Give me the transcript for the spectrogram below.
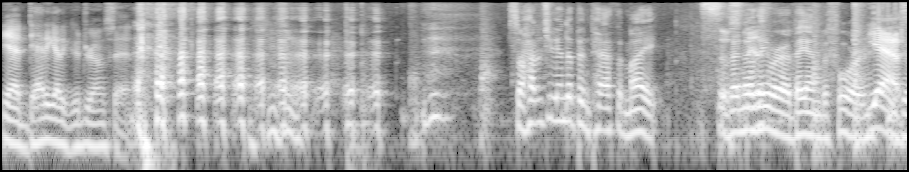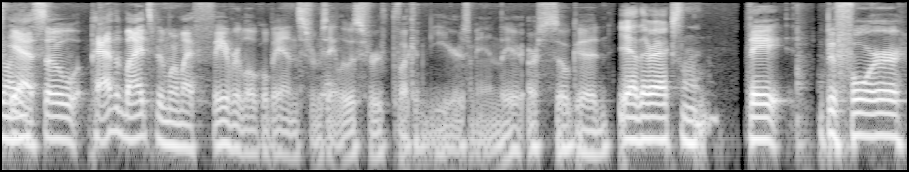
yeah. Daddy got a good drum set. so how did you end up in Path of Might? So I know they were a band before. Yeah, yeah. So Path of Might's been one of my favorite local bands from St. Louis for fucking years, man. They are so good. Yeah, they're excellent. They before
